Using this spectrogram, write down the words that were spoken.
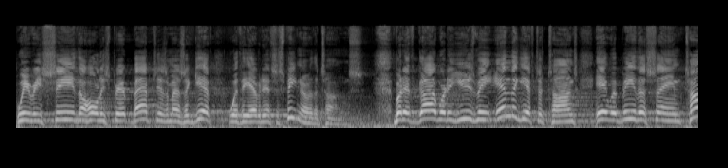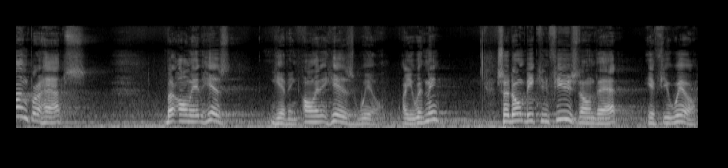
We receive the Holy Spirit baptism as a gift with the evidence of speaking over the tongues. But if God were to use me in the gift of tongues, it would be the same tongue perhaps, but only at His giving, only at His will. Are you with me? So don't be confused on that if you will.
